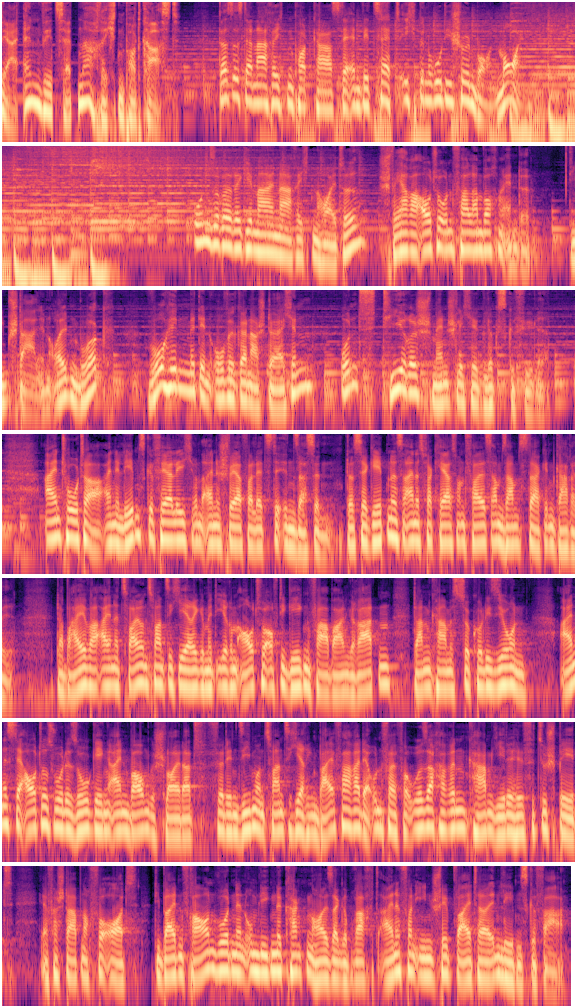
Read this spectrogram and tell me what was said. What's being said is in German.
der NWZ Nachrichtenpodcast. Das ist der Nachrichtenpodcast der NWZ. Ich bin Rudi Schönborn. Moin. Unsere regionalen Nachrichten heute. Schwerer Autounfall am Wochenende. Diebstahl in Oldenburg. Wohin mit den Ovelgönner-Störchen? Und tierisch-menschliche Glücksgefühle. Ein Toter, eine lebensgefährlich und eine schwer verletzte Insassin. Das Ergebnis eines Verkehrsunfalls am Samstag in Garrel. Dabei war eine 22-Jährige mit ihrem Auto auf die Gegenfahrbahn geraten. Dann kam es zur Kollision. Eines der Autos wurde so gegen einen Baum geschleudert. Für den 27-jährigen Beifahrer der Unfallverursacherin kam jede Hilfe zu spät. Er verstarb noch vor Ort. Die beiden Frauen wurden in umliegende Krankenhäuser gebracht. Eine von ihnen schwebt weiter in Lebensgefahr.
